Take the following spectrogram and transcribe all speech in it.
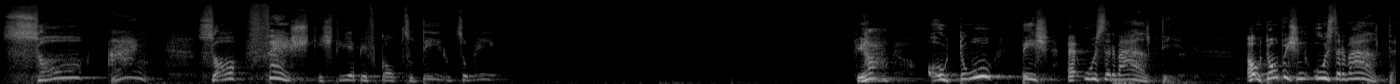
So eng, so fest ist die Liebe von Gott zu dir und zu mir. Ja, auch du bist ein Auserwählte. Auch du bist ein Auserwählter.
